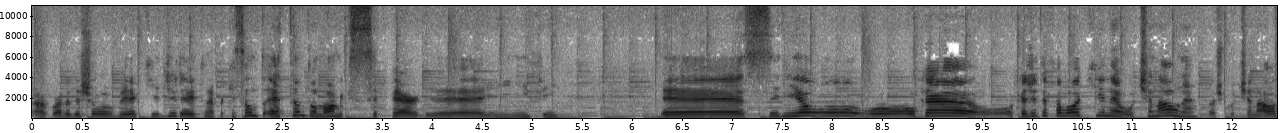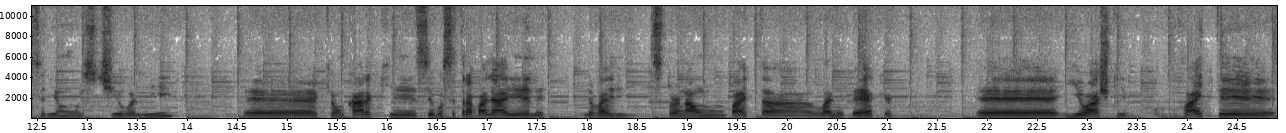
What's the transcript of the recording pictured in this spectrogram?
agora deixa eu ver aqui direito, né? Porque são, é tanto nome que se perde, é, enfim. É, seria o, o, o, que a, o que a gente falou aqui, né? O Tinal, né? Eu acho que o Tinal seria um estilo ali, é, que é um cara que, se você trabalhar ele, ele vai se tornar um baita linebacker. É, e eu acho que vai ter.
